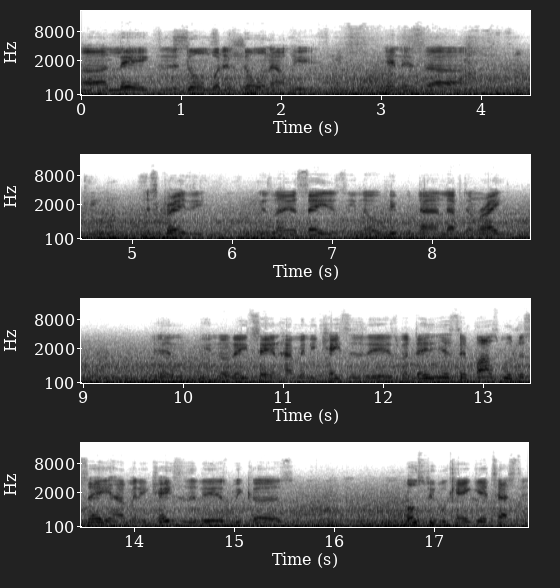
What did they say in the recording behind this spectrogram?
uh, legs and it's doing what it's doing out here. And it's uh, it's crazy. Because like I say, it's, you know, people dying left and right. And, you know, they saying how many cases it is, but they, it's impossible to say how many cases it is because most people can't get tested.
